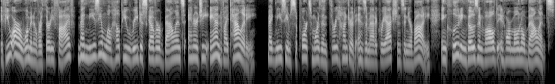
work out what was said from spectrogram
If you are a woman over 35, magnesium will help you rediscover balance, energy, and vitality. Magnesium supports more than 300 enzymatic reactions in your body, including those involved in hormonal balance.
